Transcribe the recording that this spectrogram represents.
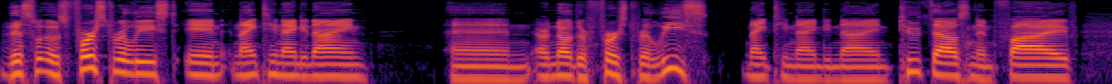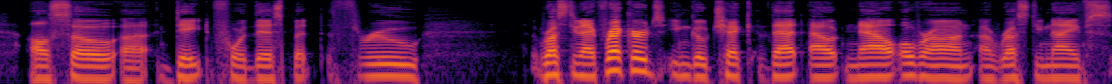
this was first released in 1999, and or no, their first release 1999, 2005. Also, uh, date for this, but through Rusty Knife Records, you can go check that out now over on uh, Rusty Knife's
